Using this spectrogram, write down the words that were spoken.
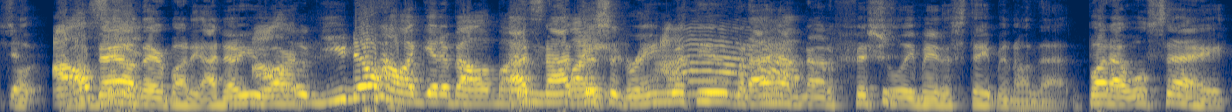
So I'll I'm say down it. there, buddy. I know you I'll- are. you know how I get about my. I'm not like, disagreeing with you, but I ah. have not officially made a statement on that. But I will say,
